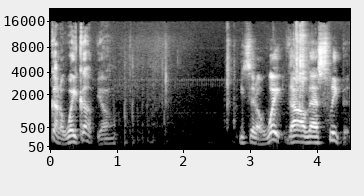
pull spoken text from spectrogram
gotta wake up, y'all. He said, Awake, thou that sleepeth.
